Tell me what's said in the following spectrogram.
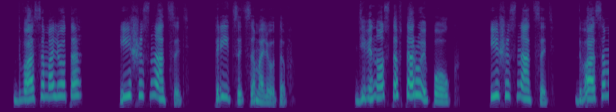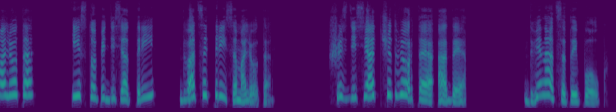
– два самолета. И-16 – 30 самолетов. 92-й полк. И-16 – два самолета. И-153 – 23 самолета. 64-я АД 12-й полк.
